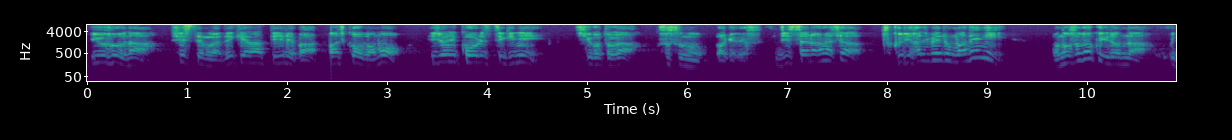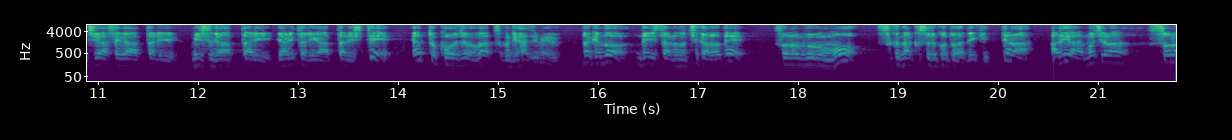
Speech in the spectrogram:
いうふうなシステムが出来上がっていれば町工場も非常に効率的に仕事が進むわけです。実際の話は作り始めるまでにものすごくいろんな打ち合わせがあったりミスがあったりやり取りがあったりしてやっと工場が作り始める。だけどデジタルの力でその部分を少なくすることができっていうのはあるいはもちろんその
